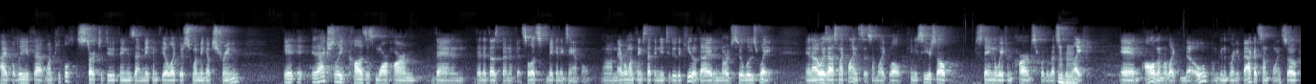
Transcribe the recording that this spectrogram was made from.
I believe that when people start to do things that make them feel like they're swimming upstream, it, it, it actually causes more harm than than it does benefit. So let's make an example. Um, everyone thinks that they need to do the keto diet in order to lose weight. And I always ask my clients this. I'm like, well, can you see yourself staying away from carbs for the rest mm-hmm. of your mm-hmm. life? And all of them are like, no, I'm going to bring it back at some point. So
